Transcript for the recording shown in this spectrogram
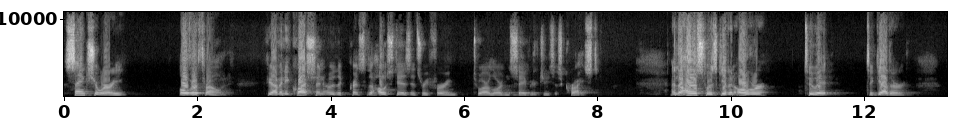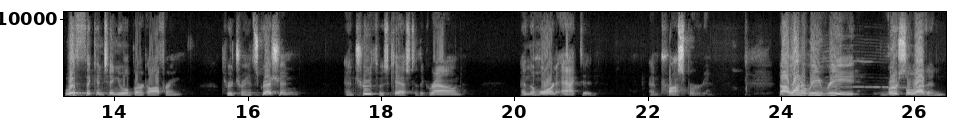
sanctuary overthrown if you have any question who the prince of the host is, it's referring to our Lord and Savior, Jesus Christ. And the host was given over to it together with the continual burnt offering through transgression, and truth was cast to the ground, and the horn acted and prospered. Now I want to reread verse 11,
